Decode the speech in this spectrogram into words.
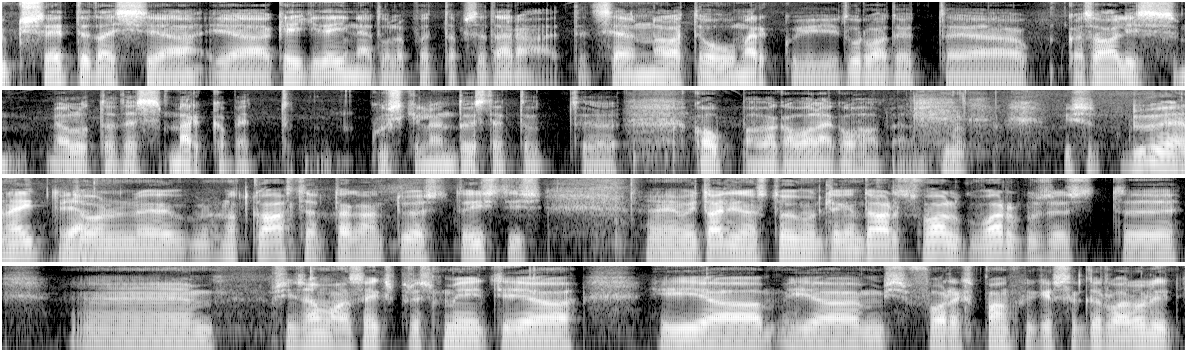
üks ettetassija ja keegi teine tuleb, võtab seda ära, et, et see on alati ohumärk, kui turvatöötaja ka saalis jalutades märkab, et kuskil on tõstetud äh, kaupa väga vale koha peale lihtsalt ühe näite toon äh, natuke aastaid tagant ühest Eestis äh, või Tallinnas toimunud legendaarsest valg-, vargusest siinsamas Ekspress Meedia ja, ja, ja mis Forex Pank või kes seal kõrval olid,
